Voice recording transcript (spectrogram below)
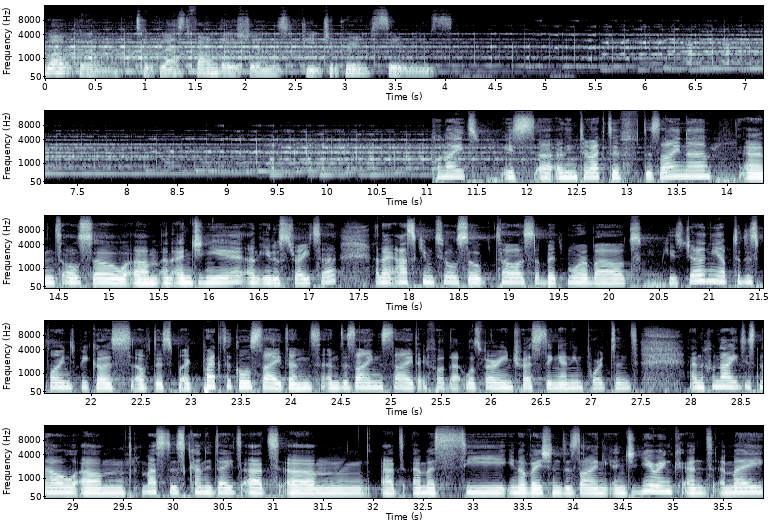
Welcome to Blessed Foundation's Future Proof series. Hunaid is uh, an interactive designer and also um, an engineer and illustrator. And I asked him to also tell us a bit more about his journey up to this point because of this like practical side and, and design side. I thought that was very interesting and important. And Hunaid is now um, master's candidate at um, at MSc Innovation Design Engineering and MA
